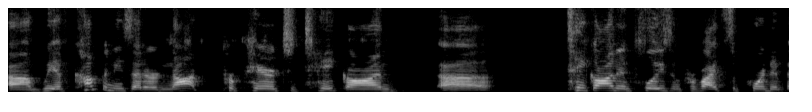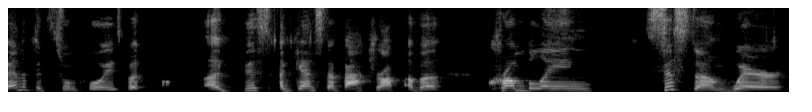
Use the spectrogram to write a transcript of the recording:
um, we have companies that are not prepared to take on uh, take on employees and provide support and benefits to employees, but uh, this against a backdrop of a crumbling system where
